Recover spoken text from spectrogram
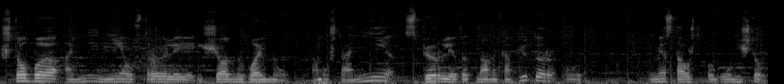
чтобы они не устроили еще одну войну. Потому что они сперли этот нанокомпьютер вот, вместо того, чтобы его уничтожить.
